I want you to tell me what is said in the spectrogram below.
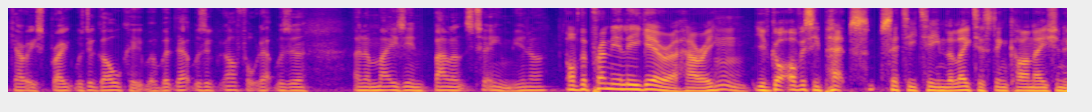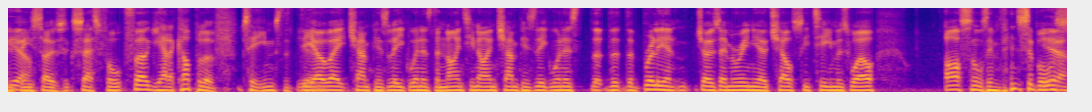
Gary Sprake was the goalkeeper, but that was a, I thought that was a an amazing balanced team. You know, of the Premier League era, Harry, Hmm. you've got obviously Pep's City team, the latest incarnation, who've Yeah. been so successful. Fergie had a couple of teams, the, the Yeah. 08 Champions League winners, the 99 Champions League winners, the, the, the brilliant Jose Mourinho Chelsea team as well. Arsenal's Invincibles. Yeah.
